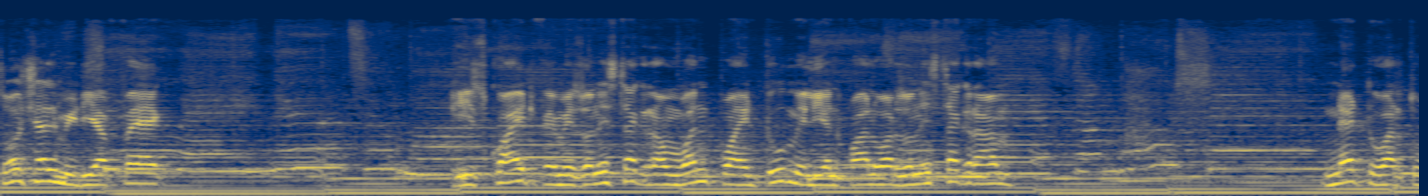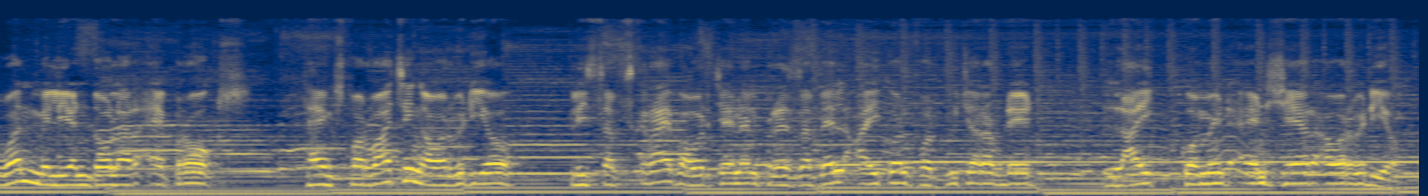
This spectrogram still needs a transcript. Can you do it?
Social media fact. He is quite famous on Instagram, 1.2 million followers on Instagram. Net worth 1 million dollar approx. Thanks for watching our video. Please subscribe our channel, press the bell icon for future update. Like, comment and share our video.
